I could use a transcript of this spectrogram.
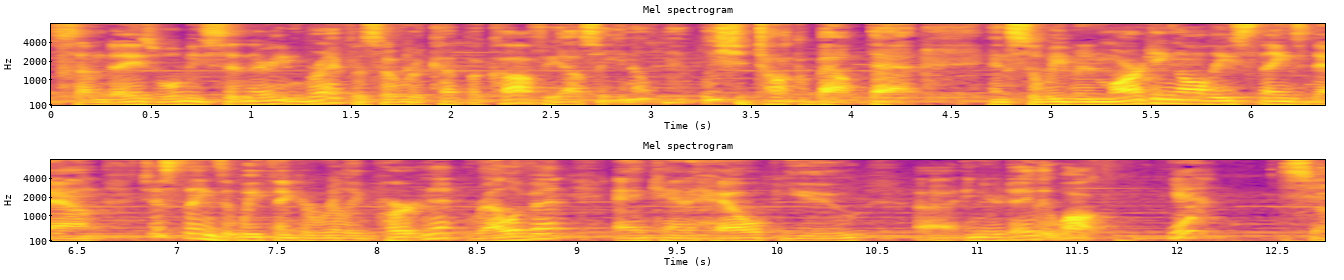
Some days we'll be sitting there eating breakfast over a cup of coffee. I'll say, you know, we should talk about that. And so we've been marking all these things down, just things that we think are really pertinent, relevant, and can help you uh, in your daily walk. Yeah. So.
